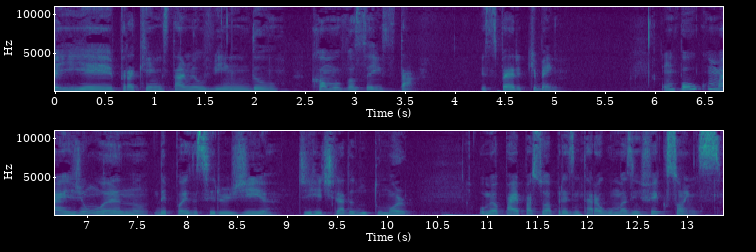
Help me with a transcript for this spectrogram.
Oiê, para quem está me ouvindo, como você está? Espero que bem. Um pouco mais de um ano depois da cirurgia de retirada do tumor, o meu pai passou a apresentar algumas infecções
